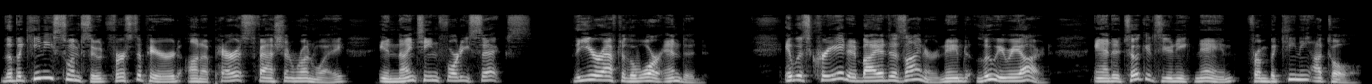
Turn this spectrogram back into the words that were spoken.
The bikini swimsuit first appeared on a Paris fashion runway in 1946, the year after the war ended. It was created by a designer named Louis Réard, and it took its unique name from Bikini Atoll,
